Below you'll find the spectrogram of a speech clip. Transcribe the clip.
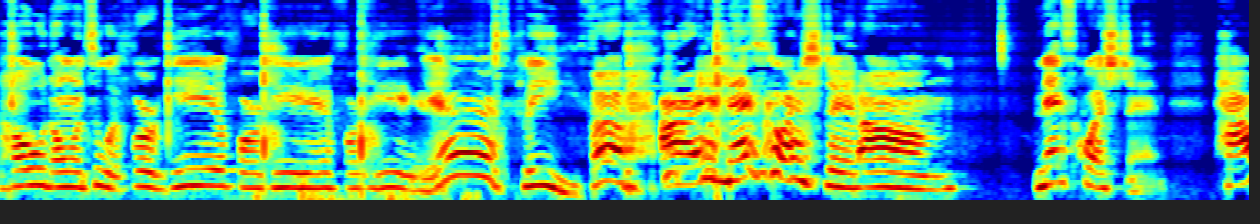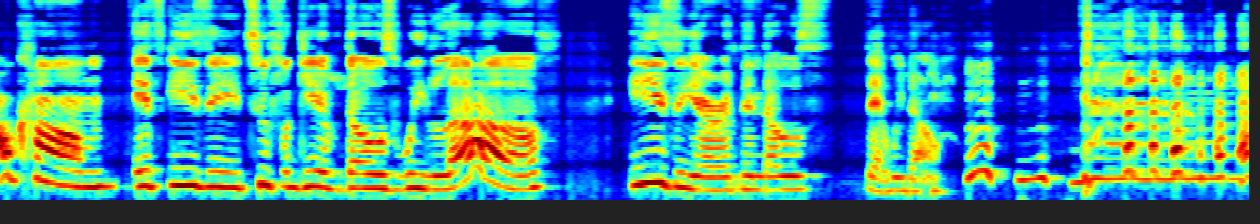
hold on to it. Forgive, forgive, forgive. Yes, please. Uh, all right. Next question. Um, next question. How come it's easy to forgive those we love easier than those that we don't?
